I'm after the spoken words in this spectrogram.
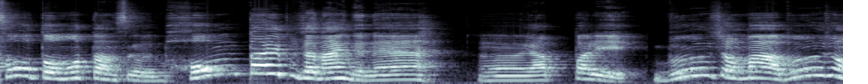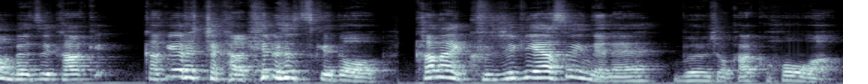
そうと思ったんですけど、本タイプじゃないんでね。うん、やっぱり、文章、まあ文章も別に書け、書けるっちゃ書けるんですけど、かなりくじけやすいんでね、文章書く方は。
